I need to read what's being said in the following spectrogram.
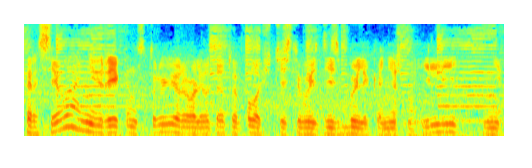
красиво они реконструировали вот эту площадь, если вы здесь были, конечно, или нет.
